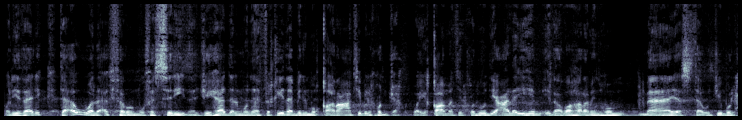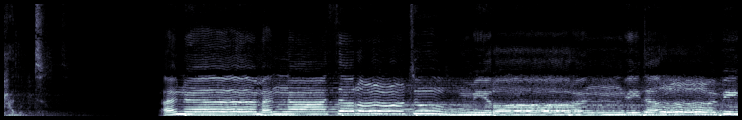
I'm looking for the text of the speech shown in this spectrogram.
ولذلك تأول أكثر المفسرين جهاد المنافقين بالمقارعة بالحجة وإقامة الحدود عليهم إذا ظهر منهم ما يستوجب الحد. أنا من عثرت مرارا بدربي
